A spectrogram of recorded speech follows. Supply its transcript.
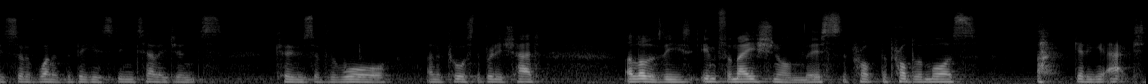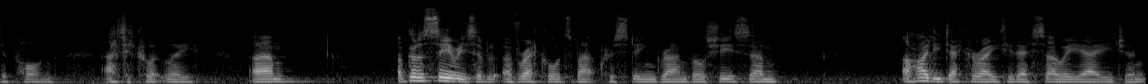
is sort of one of the biggest intelligence coups of the war. And of course, the British had a lot of the information on this. The, the problem was getting it acted upon adequately. Um, I've got a series of, of records about Christine Granville. She's um, a highly decorated SOE agent.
